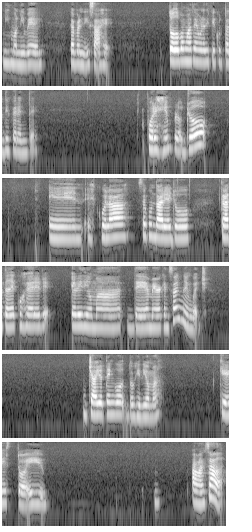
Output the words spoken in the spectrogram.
mismo nivel de aprendizaje. Todos vamos a tener una dificultad diferente. Por ejemplo, yo en escuela secundaria yo traté de coger el, el idioma de American Sign Language. Ya yo tengo dos idiomas que estoy avanzada,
